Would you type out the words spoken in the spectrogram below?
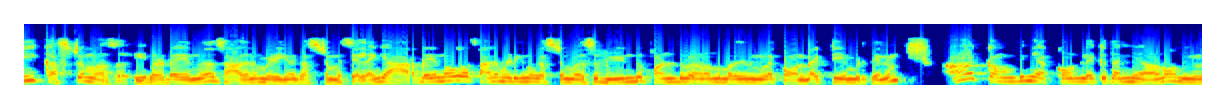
ഈ കസ്റ്റമേഴ്സ് ഇവരുടെ നിന്ന് സാധനം മേടിക്കുന്ന കസ്റ്റമേഴ്സ് അല്ലെങ്കിൽ ആരുടെ നിന്നോ സാധനം മേടിക്കുന്ന കസ്റ്റമേഴ്സ് വീണ്ടും ഫണ്ട് വേണമെന്ന് പറഞ്ഞ് നിങ്ങളെ കോൺടാക്ട് ചെയ്യുമ്പോഴത്തേനും ആ കമ്പനി അക്കൗണ്ടിലേക്ക് തന്നെയാണോ നിങ്ങൾ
